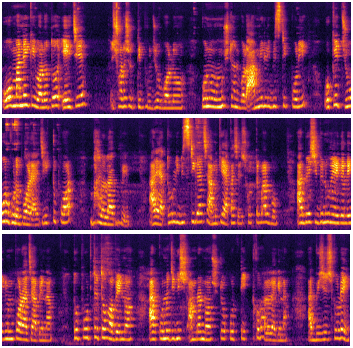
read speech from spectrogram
ও মানে কি বলো তো এই যে সরস্বতী পুজো বলো কোনো অনুষ্ঠান বলো আমি লিপস্টিক পরি ওকে জোর করে পরায় যে একটু পর ভালো লাগবে। আর এত লিপস্টিক আছে আমি কি একা শেষ করতে পারব? আর বেশি দিন হয়ে গেলে এগুলো পরা যাবে না। তো পড়তে তো হবে না। আর কোনো জিনিস আমরা নষ্ট করতে একটু ভালো লাগে না। আর বিশেষ করে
